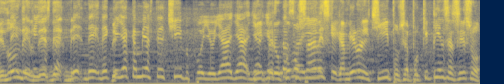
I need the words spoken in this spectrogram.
¿De dónde? De, que, ya, cambiaste el chip, pollo. Ya, ya, ya. pero ¿cómo sabes que cambiaron el chip? O sea, ¿por qué piensas eso?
